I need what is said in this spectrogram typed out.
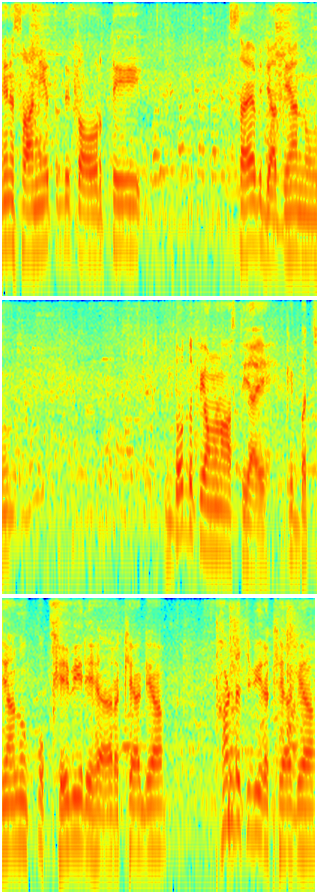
ਇਨਸਾਨੀਅਤ ਦੇ ਤੌਰ ਤੇ ਸਾਹਿਬਜ਼ਾਦਿਆਂ ਨੂੰ ਦੁੱਧ ਪਿਆਉਣ ਵਾਸਤੇ ਆਏ ਕਿ ਬੱਚਿਆਂ ਨੂੰ ਭੁੱਖੇ ਵੀ ਰਿਹਾ, ਰੱਖਿਆ ਗਿਆ, ਠੰਡ 'ਚ ਵੀ ਰੱਖਿਆ ਗਿਆ।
